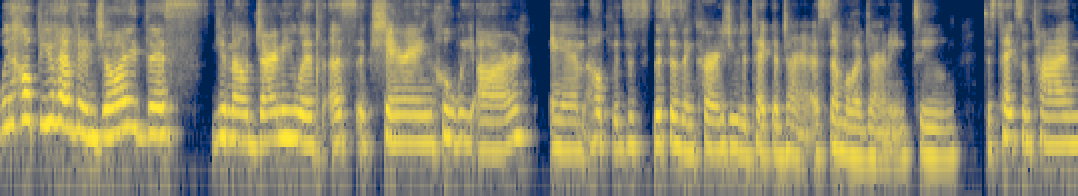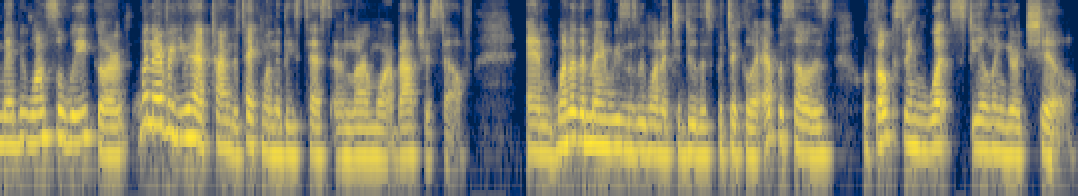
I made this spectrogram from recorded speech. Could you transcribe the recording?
we hope you have enjoyed this, you know, journey with us sharing who we are, and hope this this has encouraged you to take a journey, a similar journey to just take some time, maybe once a week or whenever you have time to take one of these tests and learn more about yourself. And one of the main reasons we wanted to do this particular episode is we're focusing what's stealing your chill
